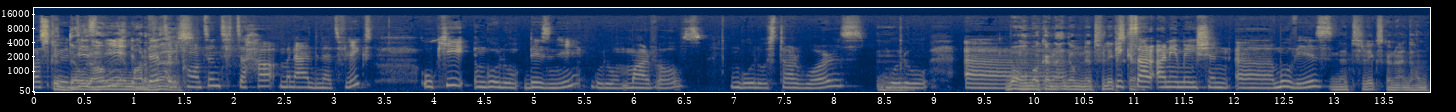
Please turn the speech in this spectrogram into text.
parce que ديزني بدات. ال content تاعها من عند نتفليكس وكي نقولوا ديزني نقولوا مارفلز نقولوا Star Wars نقولوا آه bon هما كانوا عندهم نتفليكس كان- Pixar animation movies نتفليكس كانوا عندهم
